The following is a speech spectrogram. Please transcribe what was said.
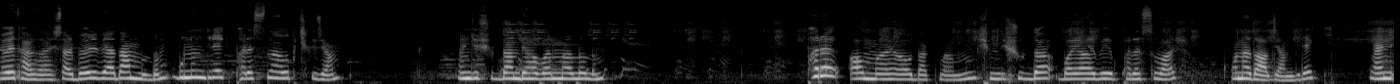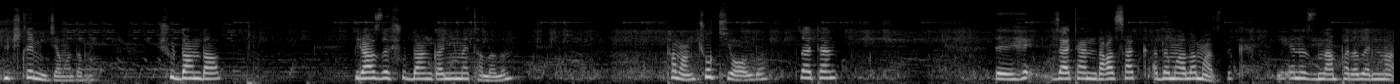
Evet arkadaşlar böyle bir adam buldum. Bunun direkt parasını alıp çıkacağım. Önce şuradan bir havanı alalım. Para almaya odaklandım. Şimdi şurada bayağı bir parası var. Ona da alacağım direkt. Yani üçlemeyeceğim adamı. Şuradan da al. Biraz da şuradan ganimet alalım. Tamam çok iyi oldu. Zaten e, zaten dalsak adamı alamazdık. En azından paralarını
